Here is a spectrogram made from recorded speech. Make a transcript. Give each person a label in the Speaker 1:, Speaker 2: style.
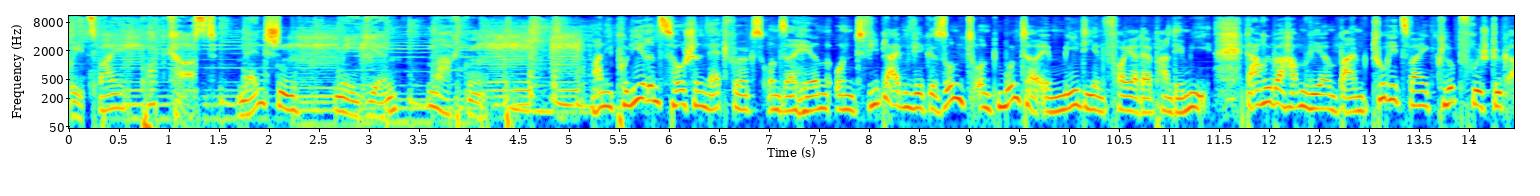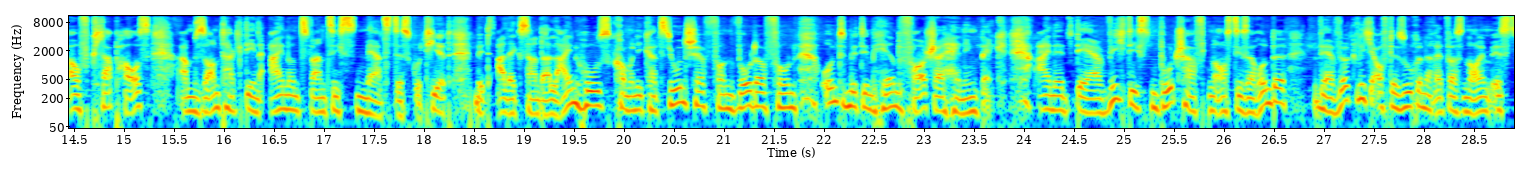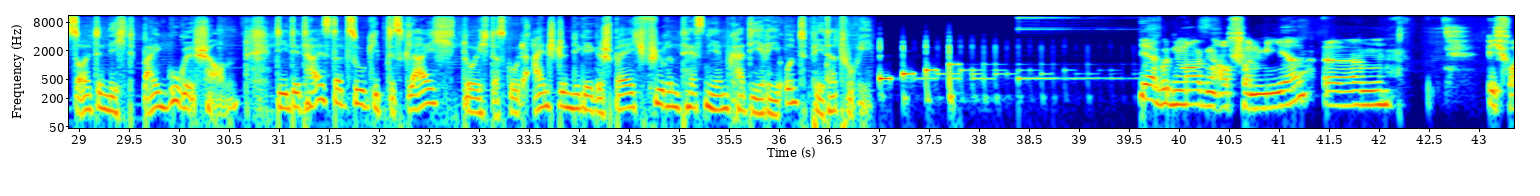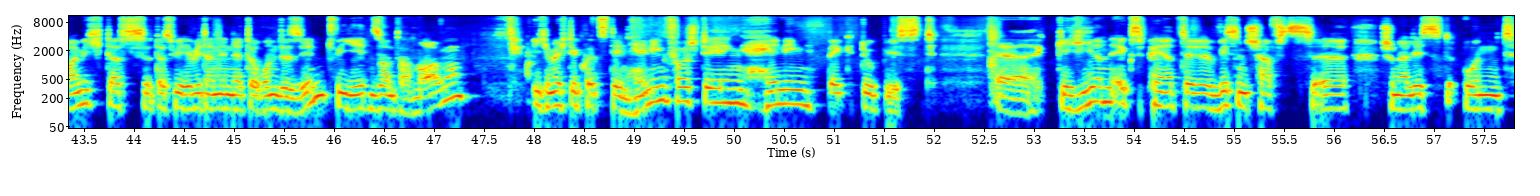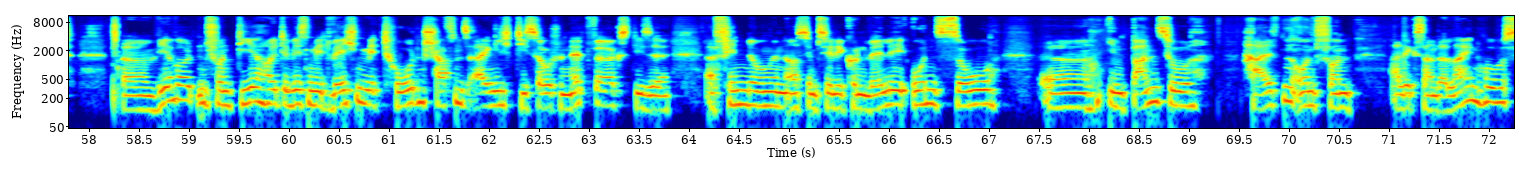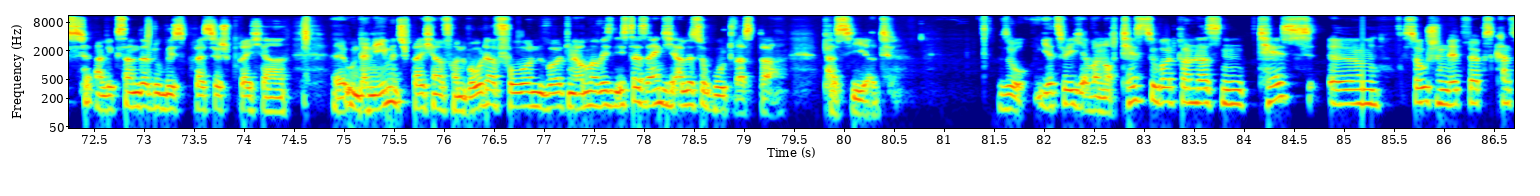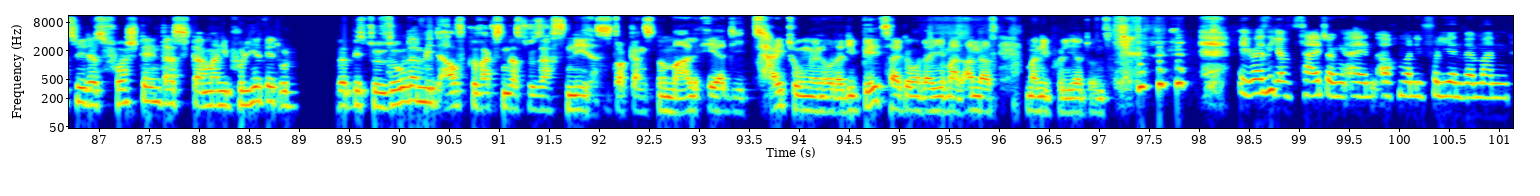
Speaker 1: Turi 2 Podcast. Menschen, Medien, Marken.
Speaker 2: Manipulieren Social Networks unser Hirn und wie bleiben wir gesund und munter im Medienfeuer der Pandemie? Darüber haben wir beim Turi 2 Clubfrühstück auf Clubhouse am Sonntag, den 21. März diskutiert. Mit Alexander Leinhos, Kommunikationschef von Vodafone und mit dem Hirnforscher Henning Beck. Eine der wichtigsten Botschaften aus dieser Runde, wer wirklich auf der Suche nach etwas Neuem ist, sollte nicht bei Google schauen. Die Details dazu gibt es gleich. Durch das gut einstündige Gespräch führen Tesniem Kadiri und Peter Turi.
Speaker 3: Ja, guten Morgen auch von mir. Ähm, ich freue mich, dass, dass wir hier wieder eine nette Runde sind, wie jeden Sonntagmorgen. Ich möchte kurz den Henning vorstellen. Henning Beck, du bist äh, Gehirnexperte, Wissenschaftsjournalist äh, und äh, wir wollten von dir heute wissen, mit welchen Methoden schaffen es eigentlich die Social Networks, diese Erfindungen aus dem Silicon Valley, uns so äh, in Bann zu halten und von Alexander Leinhus. Alexander, du bist Pressesprecher, äh, Unternehmenssprecher von Vodafone. Wollten wir auch mal wissen, ist das eigentlich alles so gut, was da passiert? So, jetzt will ich aber noch Tess zu Wort kommen lassen. Tess, ähm, Social Networks, kannst du dir das vorstellen, dass da manipuliert wird? Oder bist du so damit aufgewachsen, dass du sagst, nee, das ist doch ganz normal, eher die Zeitungen oder die Bildzeitung oder jemand anders manipuliert uns?
Speaker 4: ich weiß nicht, ob Zeitungen einen auch manipulieren, wenn man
